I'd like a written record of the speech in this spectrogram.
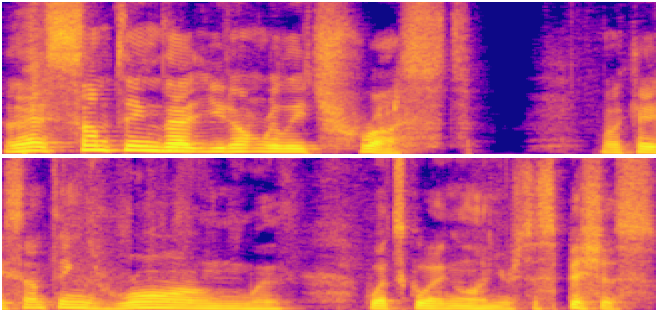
And that's something that you don't really trust. Okay, something's wrong with what's going on. You're suspicious.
